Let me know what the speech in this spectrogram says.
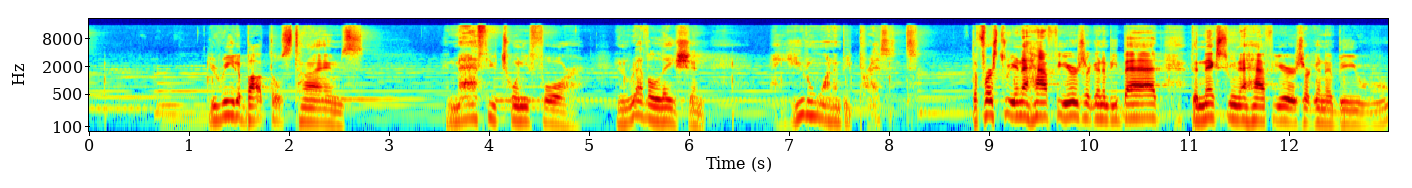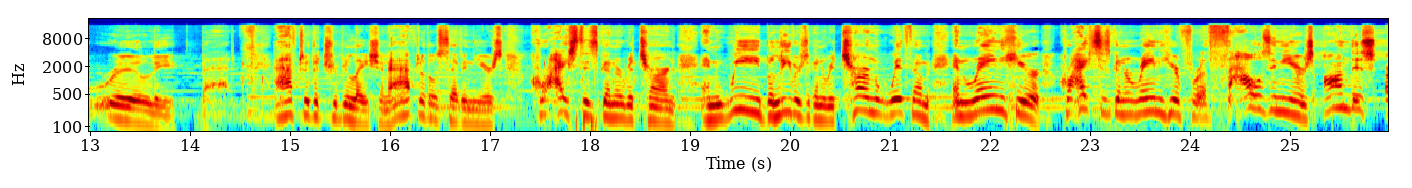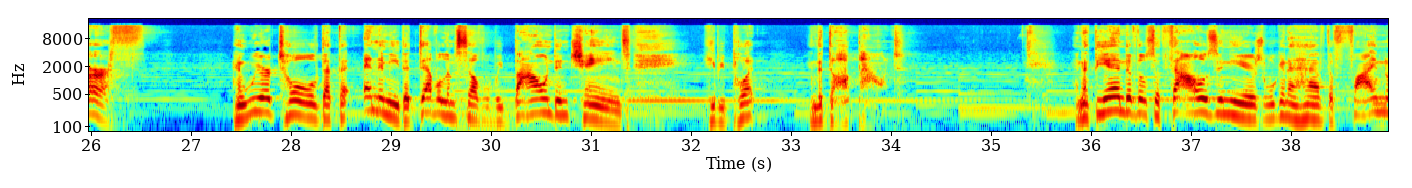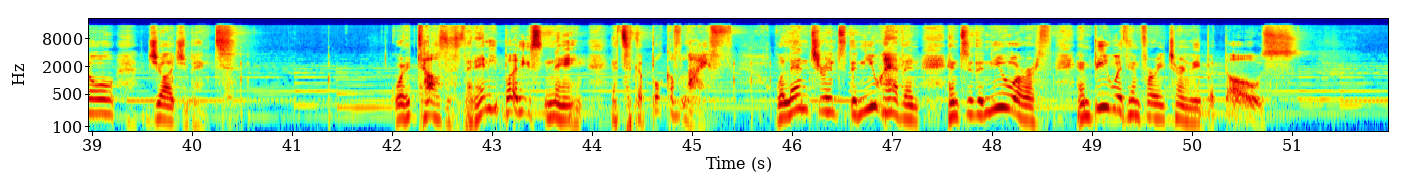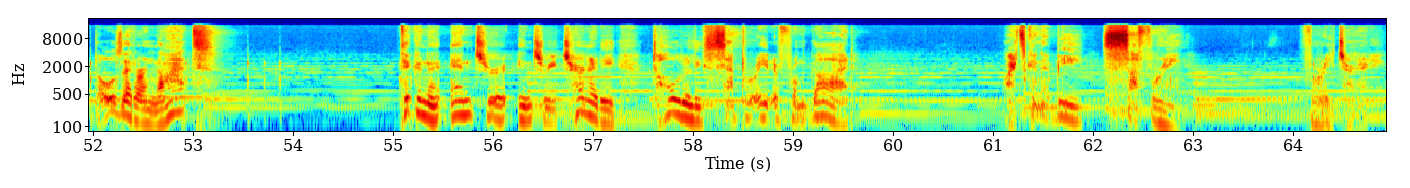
You read about those times in Matthew 24, in Revelation, and you don't want to be present. The first three and a half years are going to be bad. The next three and a half years are going to be really bad. After the tribulation, after those seven years, Christ is going to return, and we believers are going to return with him and reign here. Christ is going to reign here for a thousand years on this earth. And we are told that the enemy, the devil himself, will be bound in chains. He'll be put in the dog pound. And at the end of those a thousand years, we're going to have the final judgment where it tells us that anybody's name that's in the book of life will enter into the new heaven and to the new earth and be with him for eternity. But those, those that are not, they're going to enter into eternity totally separated from God, where it's going to be suffering for eternity.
